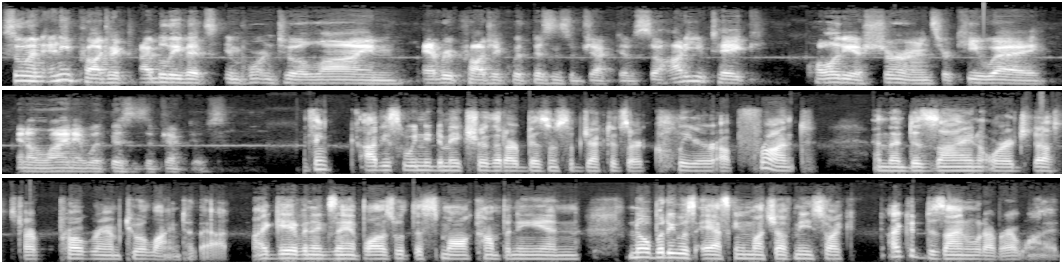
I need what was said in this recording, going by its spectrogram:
So, in any project, I believe it's important to align every project with business objectives. So, how do you take quality assurance or QA and align it with business objectives? I think obviously we need to make sure that our business objectives are clear up front and then design or adjust our program to align to that. I gave an example. I was with this small company and nobody was asking much of me, so I, I could design whatever I wanted.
